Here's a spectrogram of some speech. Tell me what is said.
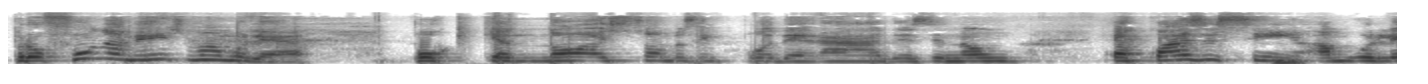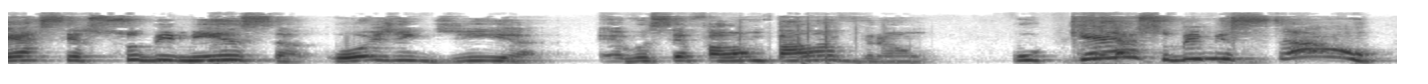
profundamente uma mulher, porque nós somos empoderadas e não. É quase assim: a mulher ser submissa, hoje em dia, é você falar um palavrão. O que é submissão?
